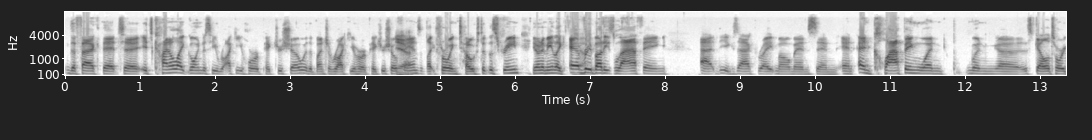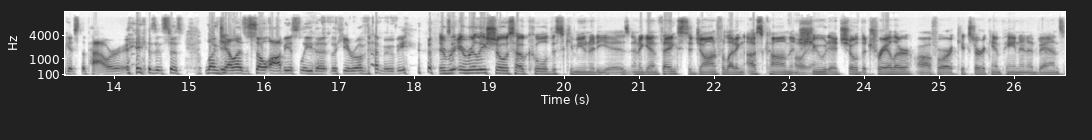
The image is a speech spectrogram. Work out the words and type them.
the fact that uh, it's kind of like going to see Rocky Horror Picture Show with a bunch of Rocky Horror Picture Show Yeah. fans and like throwing toast at the screen. You know what I mean? Like everybody's laughing at the exact right moments and and and clapping when when uh, Skeletor gets the power because it's just Langella is so obviously the, the hero of that movie. it, re- it really shows how cool this community is. And again, thanks to John for letting us come and Oh, yeah. shoot and show the trailer uh, for our Kickstarter campaign in advance.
